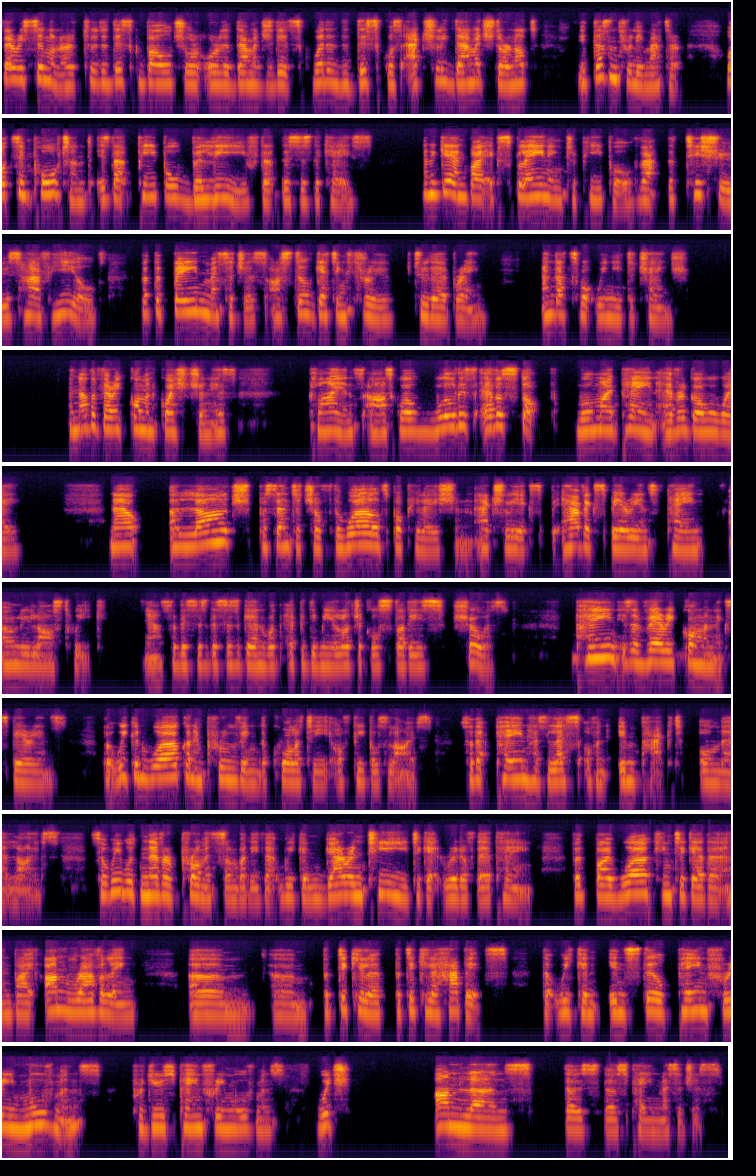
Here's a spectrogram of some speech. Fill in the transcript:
Very similar to the disc bulge or, or the damaged disc. Whether the disc was actually damaged or not it doesn't really matter. What's important is that people believe that this is the case. And again by explaining to people that the tissues have healed but the pain messages are still getting through to their brain and that's what we need to change. Another very common question is clients ask, well, will this ever stop? Will my pain ever go away? Now, a large percentage of the world's population actually exp have experienced pain only last week. Yeah, so this is this is again what epidemiological studies show us. Pain is a very common experience, but we can work on improving the quality of people's lives so that pain has less of an impact on their lives. So we would never promise somebody that we can guarantee to get rid of their pain, but by working together and by unraveling um, um, particular particular habits that we can instill pain-free movements, produce pain-free movements, which unlearns those those pain messages.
